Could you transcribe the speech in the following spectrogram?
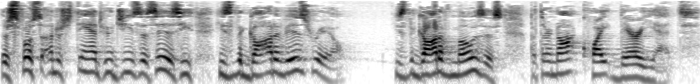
They're supposed to understand who Jesus is. He, he's the God of Israel. He's the God of Moses. But they're not quite there yet.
